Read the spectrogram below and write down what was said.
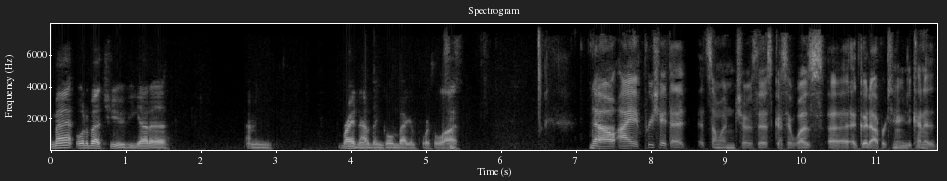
Matt, what about you? Have you got a? I mean, Brad and I've been going back and forth a lot. No, I appreciate that, that someone chose this because it was uh, a good opportunity to kind of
